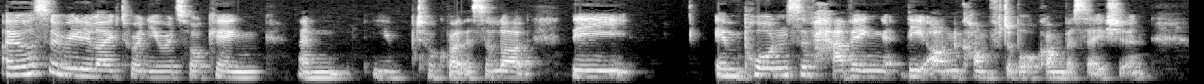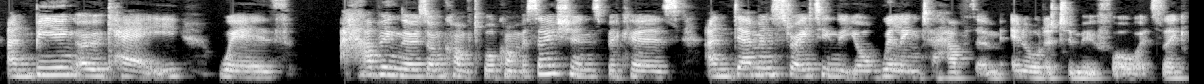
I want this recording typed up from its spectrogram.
I also really liked when you were talking, and you talk about this a lot, the importance of having the uncomfortable conversation and being okay with having those uncomfortable conversations because and demonstrating that you're willing to have them in order to move forwards like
